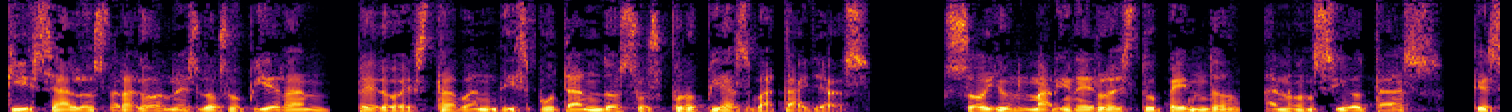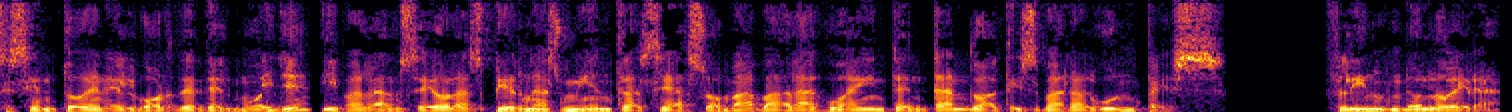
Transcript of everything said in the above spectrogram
Quizá los dragones lo supieran, pero estaban disputando sus propias batallas. Soy un marinero estupendo, anunció Tas, que se sentó en el borde del muelle y balanceó las piernas mientras se asomaba al agua intentando atisbar algún pez. Flynn no lo era.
